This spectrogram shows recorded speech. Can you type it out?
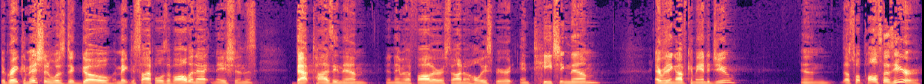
The Great Commission was to go and make disciples of all the na- nations, baptizing them in the name of the Father, Son, and Holy Spirit, and teaching them everything I've commanded you. And that's what Paul says here.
